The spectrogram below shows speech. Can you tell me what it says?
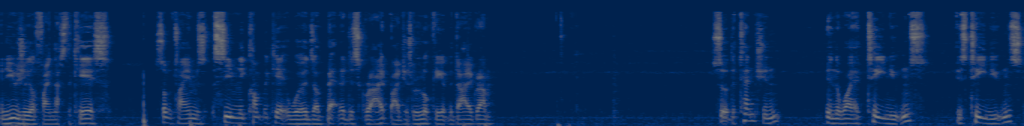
and usually you'll find that's the case. Sometimes seemingly complicated words are better described by just looking at the diagram. So the tension in the wire T newtons is T newtons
